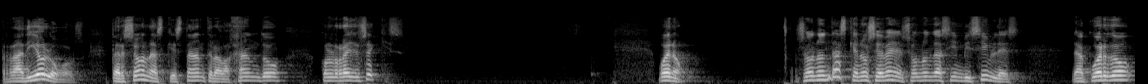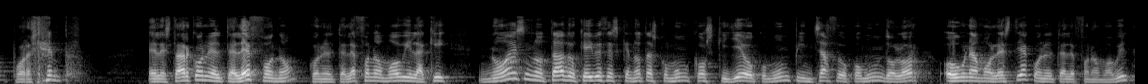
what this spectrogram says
Radiólogos, personas que están trabajando con los rayos X. Bueno, son ondas que no se ven, son ondas invisibles. ¿De acuerdo? Por ejemplo, el estar con el teléfono, con el teléfono móvil aquí, ¿No has notado que hay veces que notas como un cosquilleo, como un pinchazo, como un dolor o una molestia con el teléfono móvil?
